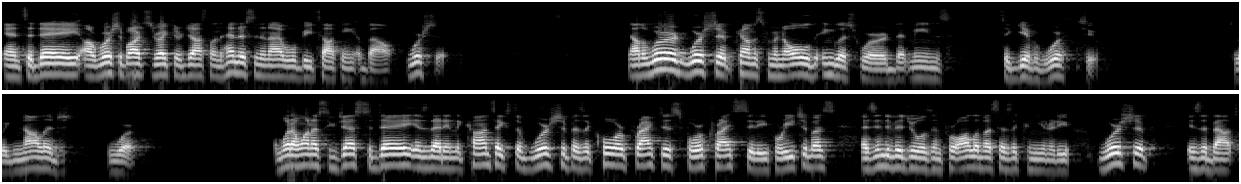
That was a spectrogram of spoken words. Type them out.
And today, our worship arts director, Jocelyn Henderson, and I will be talking about worship. Now, the word worship comes from an old English word that means to give worth to, to acknowledge worth. And what I want to suggest today is that in the context of worship as a core practice for Christ City, for each of us as individuals and for all of us as a community, worship is about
